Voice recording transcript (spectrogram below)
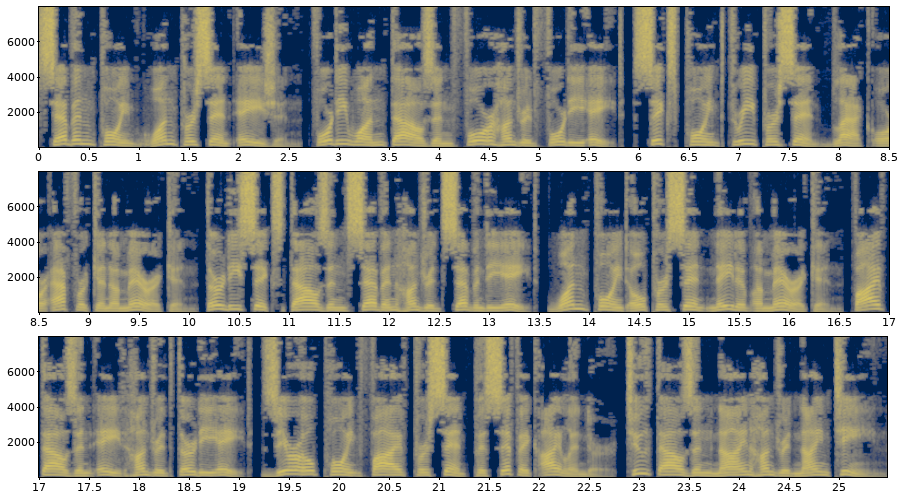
7.1% Asian 41,448, 6.3% Black or African American 36,778, 1.0% Native American 5,838 0.5% Pacific Islander 2919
